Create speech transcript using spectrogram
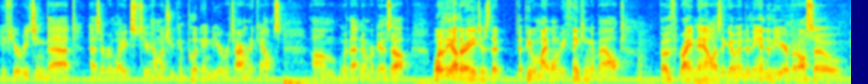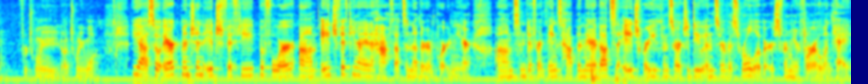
If you're reaching that as it relates to how much you can put into your retirement accounts, um, where that number goes up. What are the other ages that that people might want to be thinking about, both right now as they go into the end of the year, but also for 2021? Yeah, so Eric mentioned age 50 before. Um, age 59 and a half, that's another important year. Um, some different things happen there. That's the age where you can start to do in service rollovers from your 401k.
